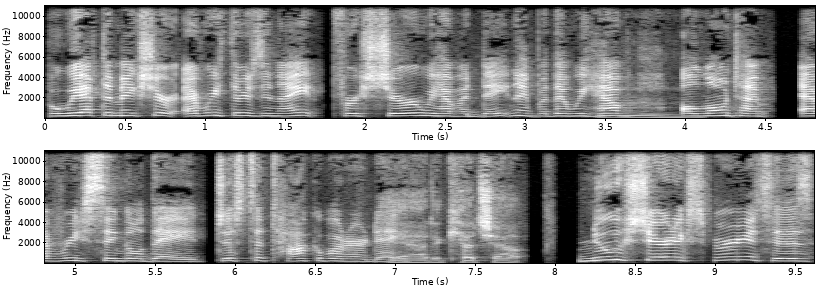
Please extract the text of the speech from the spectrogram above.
but we have to make sure every Thursday night for sure we have a date night, but then we have mm. alone time every single day just to talk about our day. Yeah, to catch up. New shared experiences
